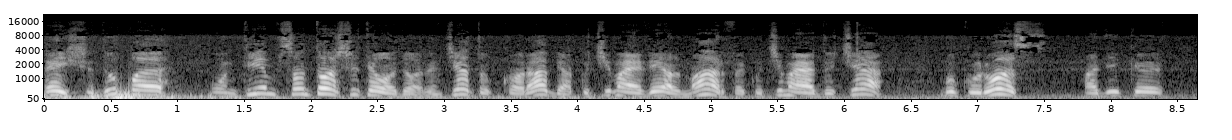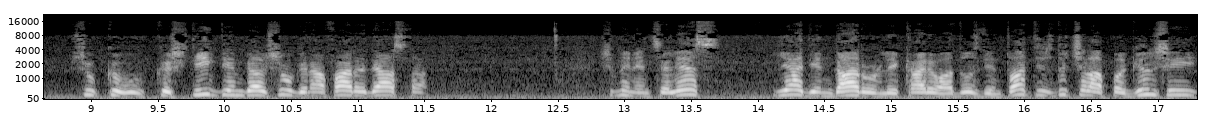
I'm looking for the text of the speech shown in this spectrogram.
Ei, și după un timp s-a întors și Teodor, încetul, cu corabia, cu ce mai avea el marfă, cu ce mai aducea, bucuros, adică și cu câștig din belșug în afară de asta. Și bineînțeles, ia din darurile care au adus din toate, își duce la păgân și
